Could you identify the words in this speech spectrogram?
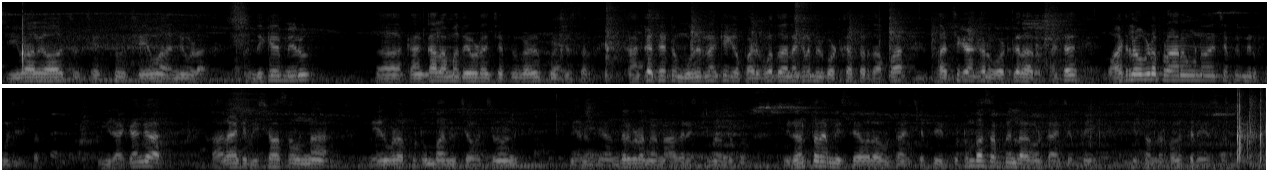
జీవాలు కావచ్చు చెట్టు చేమ అన్నీ కూడా. అందుకే మీరు కంకాలమ్మ దేవుడు అని చెప్పి కూడా పూజిస్తారు. కంక చెట్టు ముదిరినాక ఇక పడిపోతానక మీరు కొట్టుకొస్తారు తప్ప పచ్చి కంకను కొట్టుకురారు. అంటే వాటిలో కూడా ప్రాణం ఉన్నదని చెప్పి మీరు పూజిస్తారు. ఈ రకంగా అలాంటి విశ్వాసం ఉన్న నేను కూడా కుటుంబాన్ని నుంచి వచ్చినాను నేను మీ అందరూ కూడా నన్ను ఆదరిస్తున్నందుకు నిరంతరం మీ సేవలో ఉంటా అని చెప్పి కుటుంబ సభ్యుల్లాగా ఉంటా అని చెప్పి ఈ సందర్భంగా తెలియజేస్తాను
